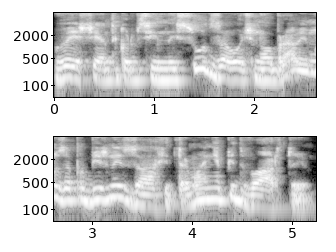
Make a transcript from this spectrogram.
Вищий антикорупційний суд заочно обрав йому запобіжний захід, тримання під вартою.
